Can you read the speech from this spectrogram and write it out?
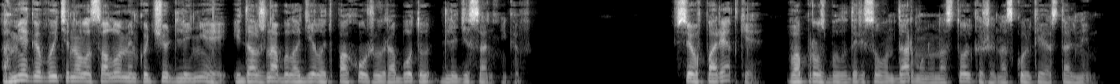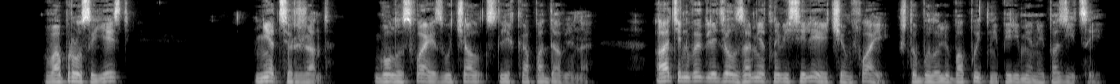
Омега вытянула соломинку чуть длиннее и должна была делать похожую работу для десантников. «Все в порядке?» – вопрос был адресован Дарману настолько же, насколько и остальным. «Вопросы есть?» «Нет, сержант». Голос Фаи звучал слегка подавленно. Атин выглядел заметно веселее, чем Фай, что было любопытной переменной позиции.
